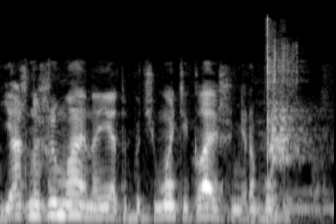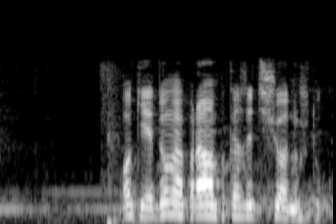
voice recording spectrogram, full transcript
Я же нажимаю на это. Почему эти клавиши не работают? Окей, я думаю, пора вам показать еще одну штуку.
